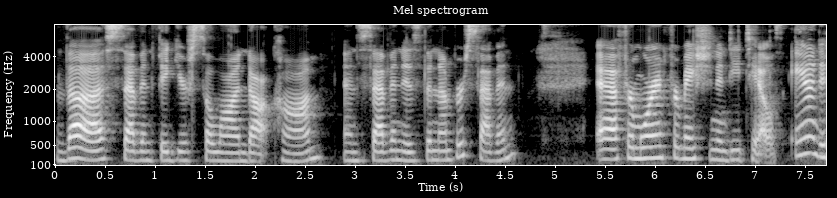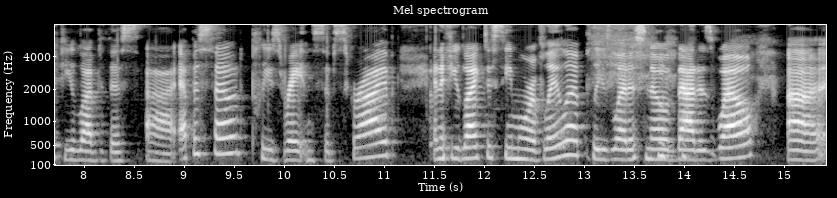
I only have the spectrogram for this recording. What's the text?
the sevenfiguresalon.com, and seven is the number seven. Uh, for more information and details. And if you loved this uh, episode, please rate and subscribe. And if you'd like to see more of Layla, please let us know of that as well. Uh,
